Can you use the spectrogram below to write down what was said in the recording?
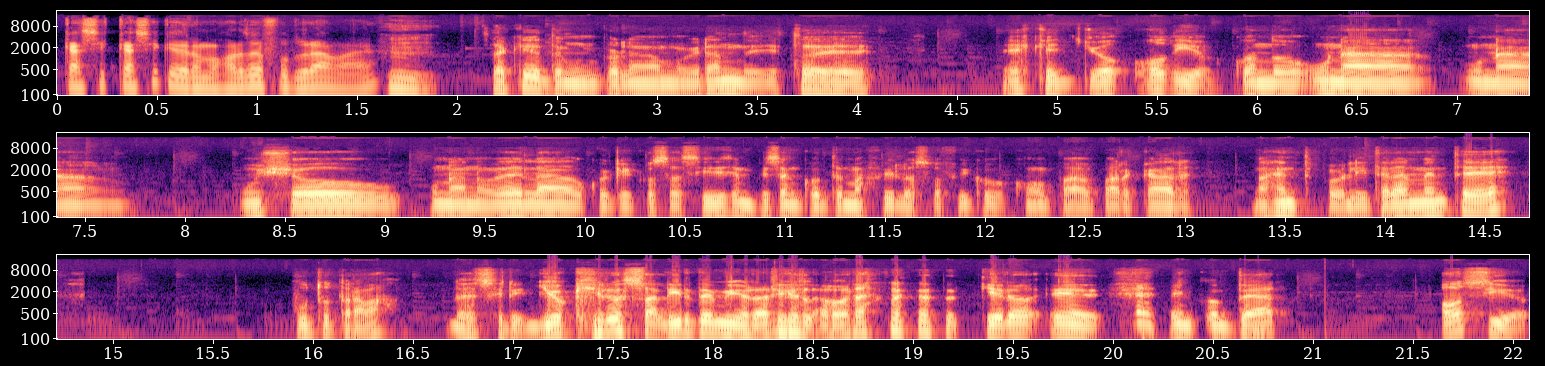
casi casi que de lo mejor del Futurama, ¿eh? Hmm. ¿Sabes que yo tengo un problema muy grande? Y Esto es, es que yo odio cuando una, una, un show, una novela o cualquier cosa así se empiezan con temas filosóficos como para aparcar la gente, porque literalmente es puto trabajo. Es decir, yo quiero salir de mi horario laboral, quiero eh, encontrar ocio,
